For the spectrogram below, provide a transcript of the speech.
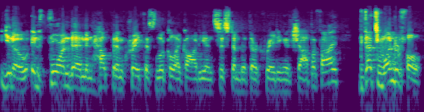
you know, inform them and help them create this lookalike audience system that they're creating in Shopify. But that's wonderful.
